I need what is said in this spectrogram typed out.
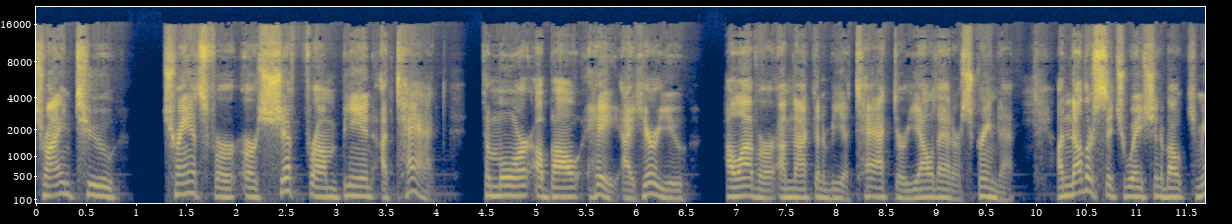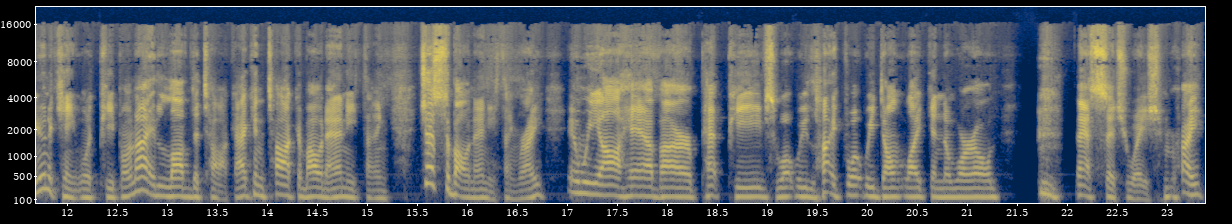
trying to transfer or shift from being attacked to more about, hey, I hear you. However, I'm not going to be attacked or yelled at or screamed at. Another situation about communicating with people, and I love to talk. I can talk about anything, just about anything, right? And we all have our pet peeves, what we like, what we don't like in the world. that situation, right?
